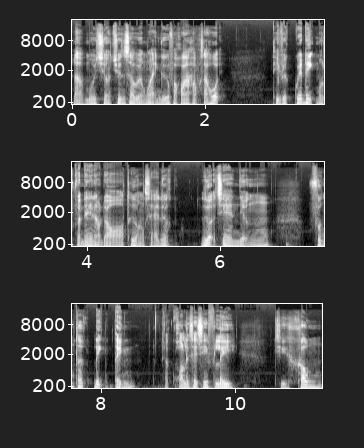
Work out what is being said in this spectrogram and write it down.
là môi trường chuyên sâu về ngoại ngữ và khoa học xã hội, thì việc quyết định một vấn đề nào đó thường sẽ được dựa trên những phương thức định tính là qualitatively, chứ không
